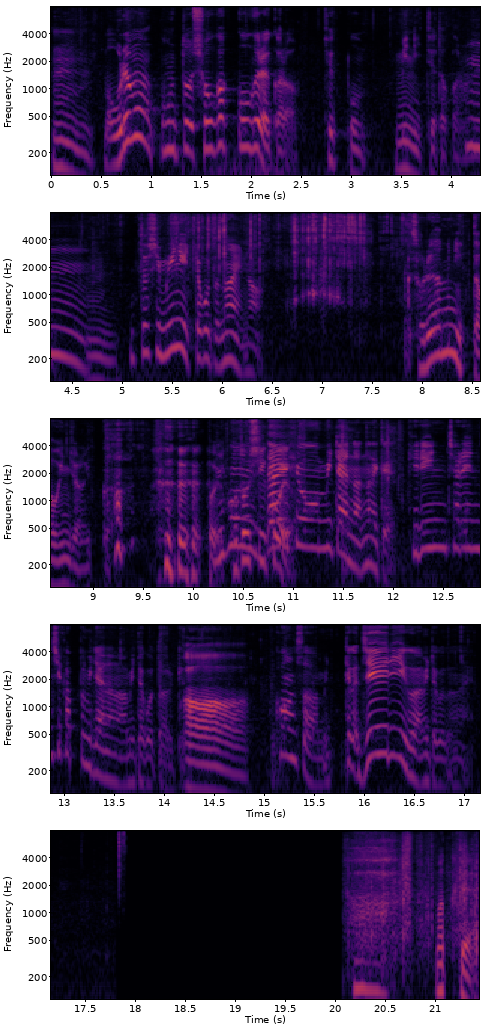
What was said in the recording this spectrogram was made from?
うん、まあ俺も本当小学校ぐらいから結構見に行ってたからうね、ん。私見に行ったことないな。それは見に行った方がいいんじゃない？か今 日本年行こうよ。代表みたいななんだっけ？キリンチャレンジカップみたいなのは見たことあるけど。あコンサは見てか J リーグは見たことない。あ。待って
